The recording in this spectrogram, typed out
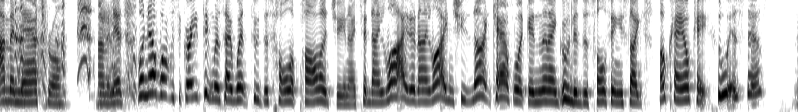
I'm a natural. I'm a natural. Well, no. What was the great thing was I went through this whole apology and I said and I lied and I lied and she's not Catholic and then I go into this whole thing. He's like, okay, okay, who is this?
